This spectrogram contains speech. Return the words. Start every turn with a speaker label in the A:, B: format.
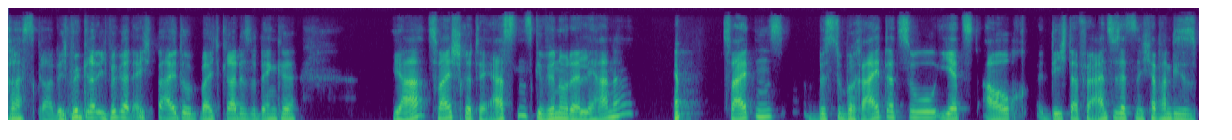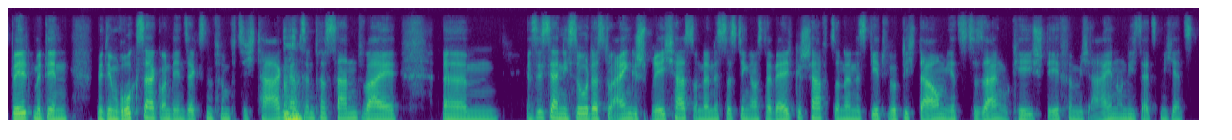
A: krass gerade. Ich bin gerade echt beeindruckt, weil ich gerade so denke, ja, zwei Schritte. Erstens, gewinne oder lerne. Ja. Zweitens, bist du bereit dazu, jetzt auch dich dafür einzusetzen? Ich fand dieses Bild mit, den, mit dem Rucksack und den 56 Tagen mhm. ganz interessant, weil ähm, es ist ja nicht so, dass du ein Gespräch hast und dann ist das Ding aus der Welt geschafft, sondern es geht wirklich darum, jetzt zu sagen, okay, ich stehe für mich ein und ich setze mich jetzt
